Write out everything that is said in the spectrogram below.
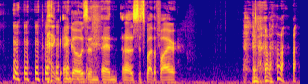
and, and goes and and uh, sits by the fire.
